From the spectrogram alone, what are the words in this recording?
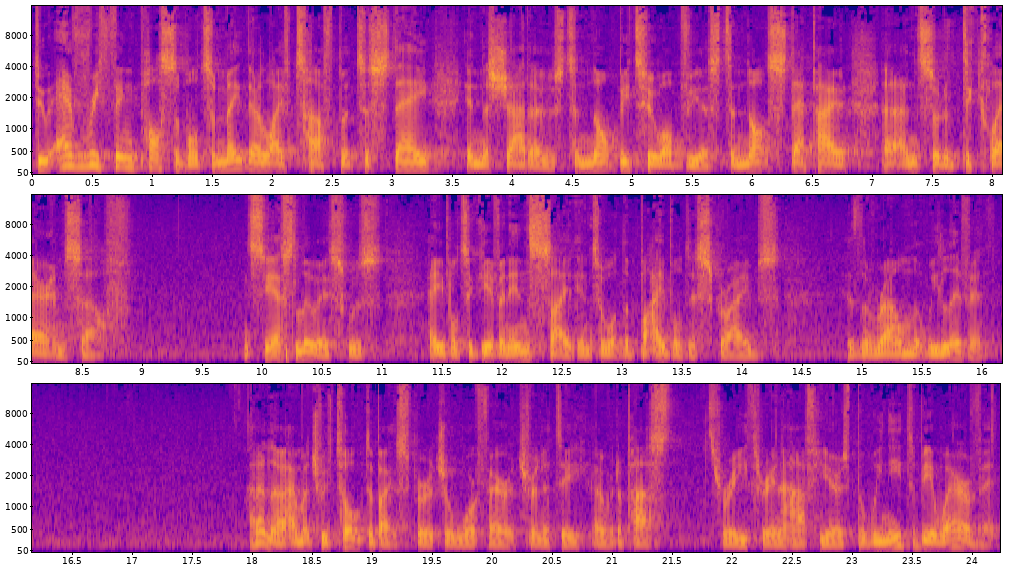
do everything possible to make their life tough, but to stay in the shadows, to not be too obvious, to not step out and sort of declare himself. And C.S. Lewis was able to give an insight into what the Bible describes as the realm that we live in. I don't know how much we've talked about spiritual warfare at Trinity over the past three, three and a half years, but we need to be aware of it.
